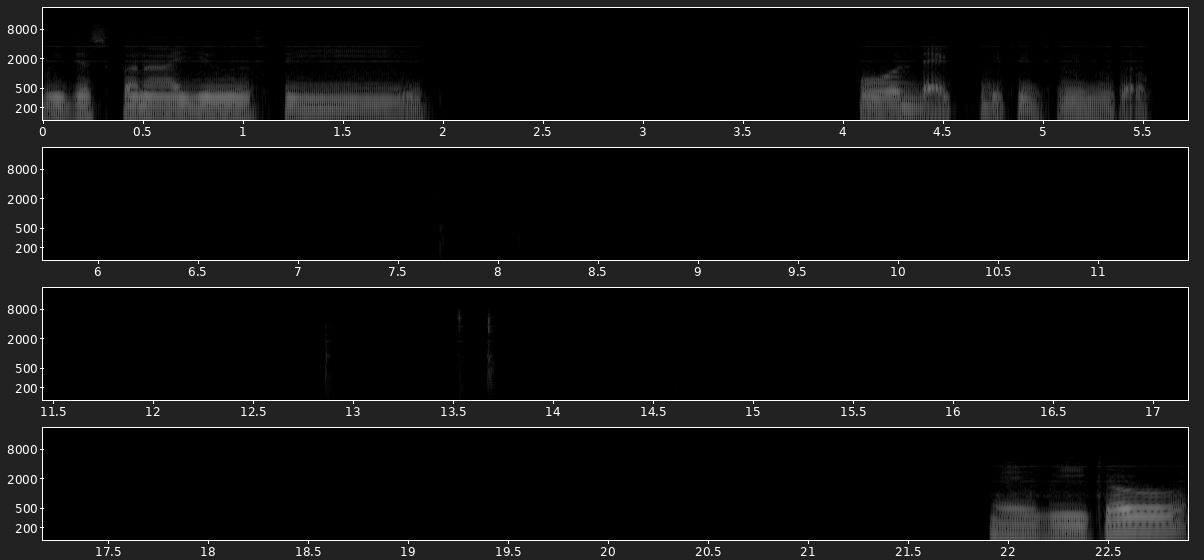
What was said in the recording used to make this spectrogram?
We're just gonna use the four legs which is visible There we go,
